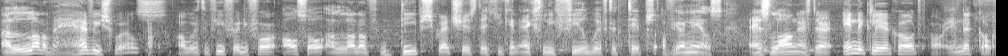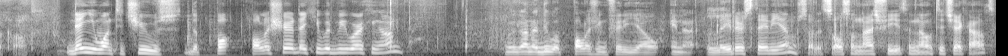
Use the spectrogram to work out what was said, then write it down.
a lot of heavy swirls, or with the V34 also a lot of deep scratches that you can actually feel with the tips of your nails, as long as they're in the clear coat or in the color coat. Then you want to choose the po polisher that you would be working on. We're gonna do a polishing video in a later stadium, so that's also nice for you to know to check out.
